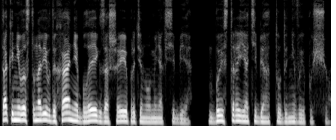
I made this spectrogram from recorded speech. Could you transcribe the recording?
Так и не восстановив дыхание, Блейк за шею притянул меня к себе. «Быстро я тебя оттуда не выпущу».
